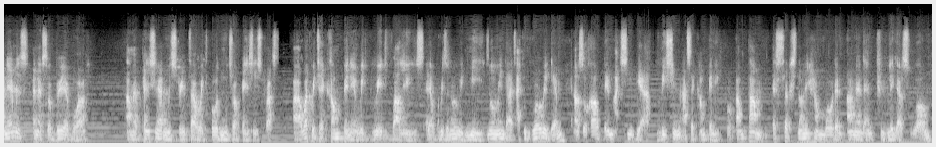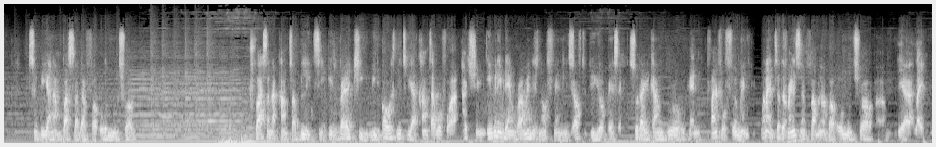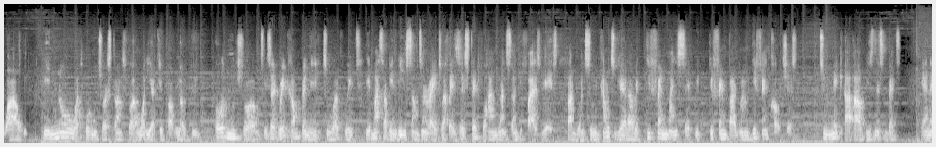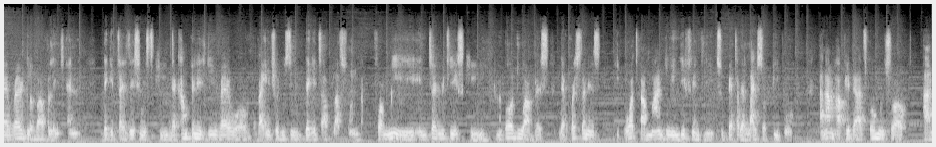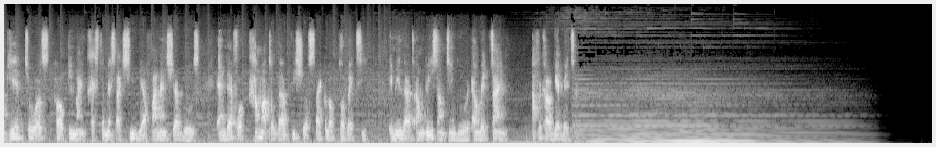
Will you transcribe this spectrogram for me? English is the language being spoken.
name is Ernest Yeboah. I'm a pension administrator with Old Mutual Pensions Trust. I work with a company with great values and have reasonable with me, knowing that I could grow with them and also help them achieve their vision as a company. I'm, I'm exceptionally humbled and honored and privileged as well to be an ambassador for Old Mutual trust and accountability is very key. We always need to be accountable for our actions. Even if the environment is not friendly, you have to do your best so that you can grow and find fulfillment. When I tell the friends and family about Old Mutual, um, they are like, wow, they know what Old Mutual stands for and what they are capable of doing. Old Mutual is a great company to work with. They must have been doing something right to have existed for 175 years background. So we come together with different mindset, with different background, different cultures to make our, our business better in a very global village. And digitization is key. The company is doing very well by introducing digital platform. For me, integrity is key. We all do our best. The question is, what am I doing differently to better the lives of people? And I'm happy that Old Mutual are geared towards helping my customers achieve their financial goals and therefore come out of that vicious cycle of poverty it means that I'm doing something good. And with time, Africa will get better.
